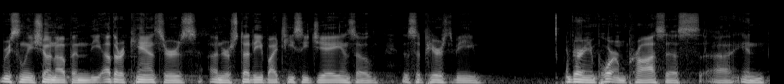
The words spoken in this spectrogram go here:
recently shown up in the other cancers under study by TCGA, and so this appears to be a very important process uh, in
